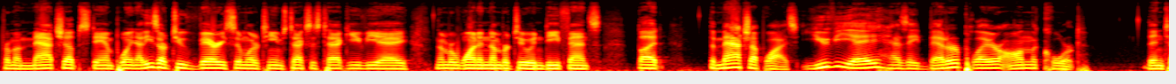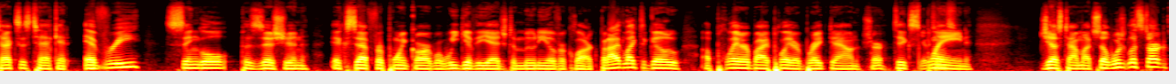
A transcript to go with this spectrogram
from a matchup standpoint. Now, these are two very similar teams Texas Tech, UVA, number one and number two in defense. But the matchup wise, UVA has a better player on the court than Texas Tech at every single position except for point guard, where we give the edge to Mooney over Clark. But I'd like to go a player by player breakdown sure. to explain just how much. So let's start.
